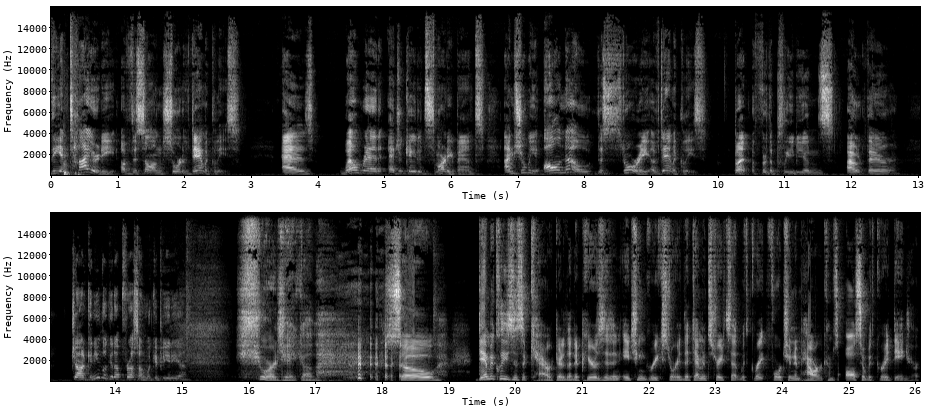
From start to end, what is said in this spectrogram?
the entirety of the song Sword of Damocles. As well read, educated smarty pants, I'm sure we all know the story of Damocles. But for the plebeians out there, John, can you look it up for us on Wikipedia? Sure, Jacob. so, Damocles is a character that appears in an ancient Greek story that demonstrates that with great fortune and power comes also with great danger.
